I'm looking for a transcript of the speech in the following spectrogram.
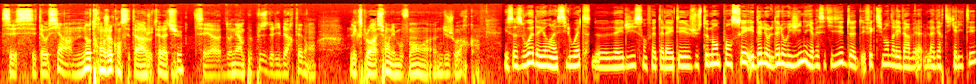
c'était aussi un autre enjeu qu'on s'était rajouté là-dessus, c'est donner un peu plus de liberté dans l'exploration et les mouvements du joueur. Et ça se voit d'ailleurs dans la silhouette d'Aegis. En fait, elle a été justement pensée et dès l'origine, il y avait cette idée d'aller vers la verticalité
